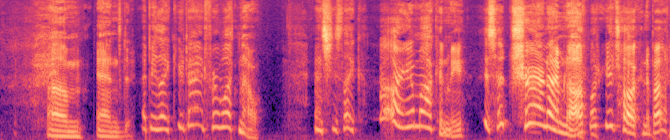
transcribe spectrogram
um, and I'd be like, You're dying for what now? And she's like, oh, Are you mocking me? I said, Sure, and I'm not. What are you talking about?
